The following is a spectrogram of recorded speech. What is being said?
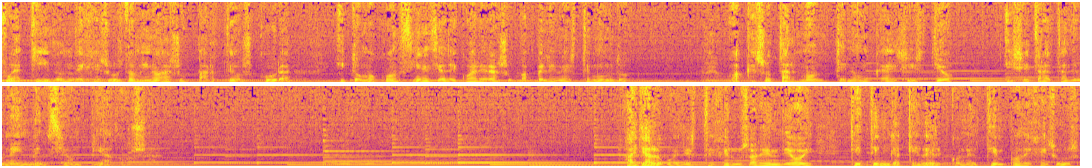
¿Fue aquí donde Jesús dominó a su parte oscura y tomó conciencia de cuál era su papel en este mundo? ¿O acaso tal monte nunca existió y se trata de una invención piadosa? ¿Hay algo en este Jerusalén de hoy que tenga que ver con el tiempo de Jesús,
